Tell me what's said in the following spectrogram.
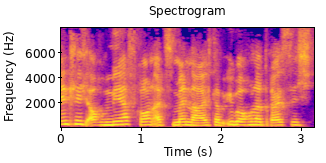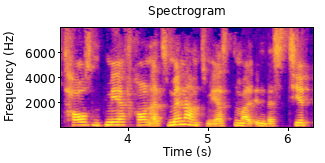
endlich auch mehr Frauen als Männer. Ich glaube, über 130.000 mehr Frauen als Männer haben zum ersten Mal investiert,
